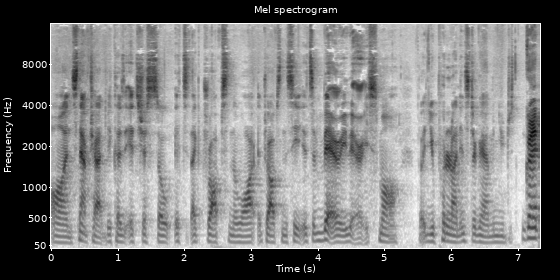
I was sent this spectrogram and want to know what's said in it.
on Snapchat because it's just so it's like drops in the water, drops in the sea. It's very very small. But you put it on Instagram and you just Greg,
